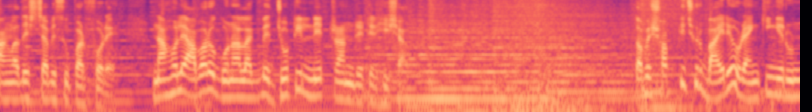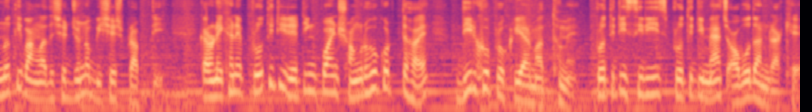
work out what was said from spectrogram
বাংলাদেশ যাবে সুপার ফোরে। না হলে আবারও গোনা লাগবে জটিল নেট রান রেটের হিসাব। তবে সব কিছুর বাইরেও র্যাঙ্কিংয়ের উন্নতি বাংলাদেশের জন্য বিশেষ প্রাপ্তি। কারণ এখানে প্রতিটি রেটিং পয়েন্ট সংগ্রহ করতে হয় দীর্ঘ প্রক্রিয়ার মাধ্যমে। প্রতিটি সিরিজ, প্রতিটি ম্যাচ অবদান রাখে।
